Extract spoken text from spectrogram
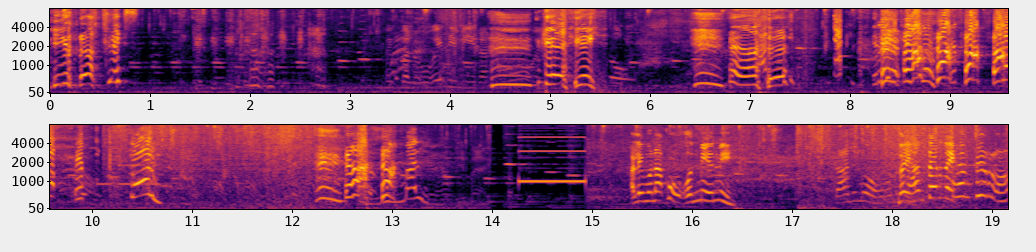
Mira, guys. Uy, kaluoy ni Mira. Okay. Mal. Alin mo na ako. On me, on me. Dali mo. Nay, hunter, nay, hunter. Oh.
